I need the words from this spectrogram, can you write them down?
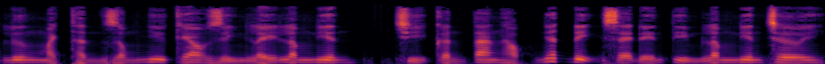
lương mạch thần giống như keo dính lấy lâm niên, chỉ cần tan học nhất định sẽ đến tìm lâm niên chơi.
